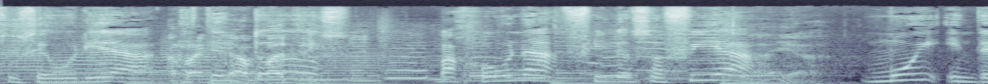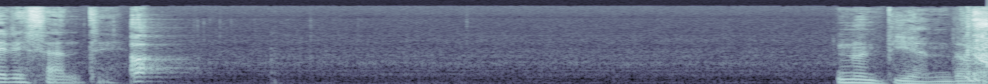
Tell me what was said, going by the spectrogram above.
su seguridad, Arranca, estén todos Patrick. bajo una filosofía muy interesante. No entiendo.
